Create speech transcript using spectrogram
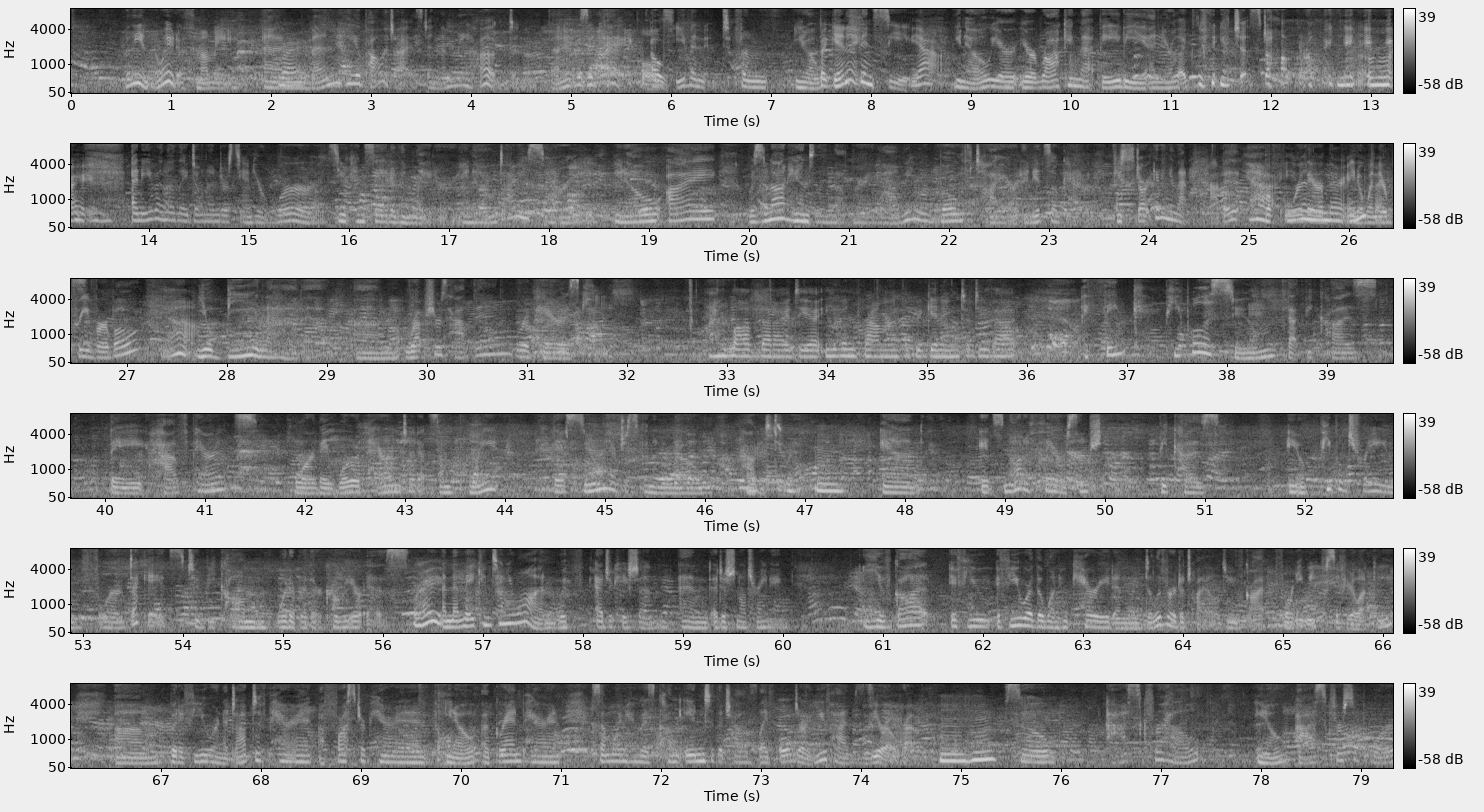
really annoyed with Mummy, and Right. then he apologized, and then they hugged, and then it was okay. Oh, even t- from you know Beginning. infancy. Yeah. You know, you're you're rocking that baby, and you're like, you just stop crying. Mm, right. And even though they don't understand your words, you can say to them later, you know, Daddy's sorry. You know, I was not handling that very well. we were both tired, and it's okay. If you start getting in that habit Yeah, before they're, they're you know, when they're pre-verbal, Yeah. you'll be in the habit. Ruptures happen. Repair is key. I love that idea, even from the beginning to do that. I think people assume that because they have parents or they were parented at some point, they assume they're just going to know how to do it. Mm. And it's not a fair assumption because you know people train for decades to become whatever their career is. Right. and then they continue on with education and additional training. You've got if you if you are the one who carried and delivered a child you've got 40 weeks if you're lucky. Um, but if you are an adoptive parent a foster parent you know a grandparent someone who has come into the child's life older you've had zero prep so ask for help you know ask for support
